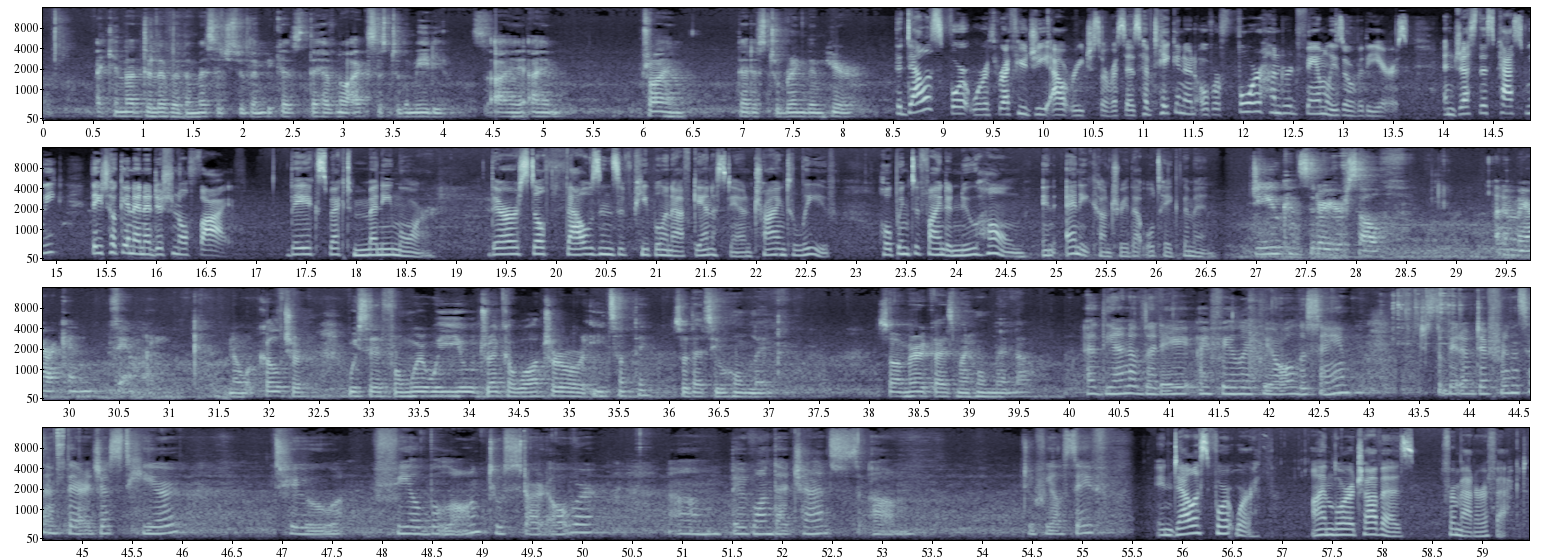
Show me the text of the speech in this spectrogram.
I cannot deliver the message to them because they have no access to the media. I, I am trying, that is, to bring them here. The Dallas Fort Worth Refugee Outreach Services have taken in over 400 families over the years, and just this past week, they took in an additional five. They expect many more. There are still thousands of people in Afghanistan trying to leave, hoping to find a new home in any country that will take them in. Do you consider yourself an American family? In our culture, we say from where we you drink a water or eat something, so that's your homeland. So America is my homeland now. At the end of the day, I feel like we're all the same, just a bit of difference, and they're just here to feel belong, to start over. Um, they want that chance um, to feel safe. In Dallas, Fort Worth, I'm Laura Chavez for Matter of Fact.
